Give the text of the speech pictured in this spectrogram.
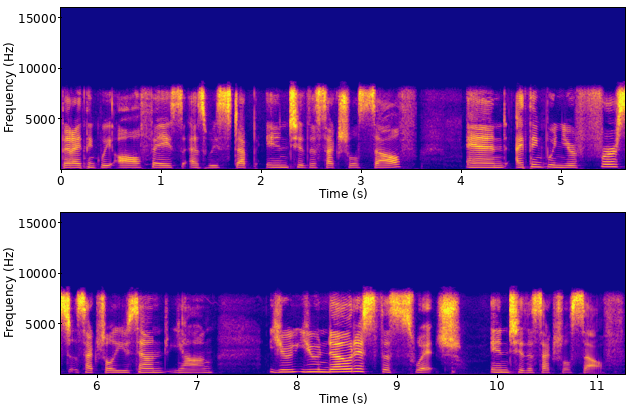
that I think we all face as we step into the sexual self. And I think when you're first sexual, you sound young. You you notice the switch into the sexual self,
